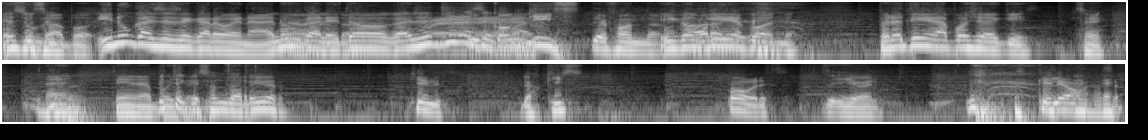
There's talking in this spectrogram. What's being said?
Es un capo. Y nunca se hace cargo de nada. Nunca No, le toca. Yo, yo no Bueno, sé Y con. Kiss de fondo. Y con Kiss de fondo. Pero tiene el apoyo de Kiss. Sí. ¿eh? Tiene el apoyo ¿Viste que son de River? ¿Quiénes? Los Kiss. Pobres. Sí, bueno. ¿Qué le vamos a hacer?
